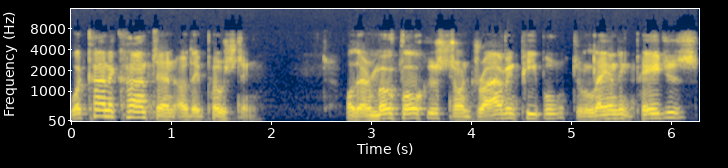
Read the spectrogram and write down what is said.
What kind of content are they posting? Are they more focused on driving people to landing pages,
